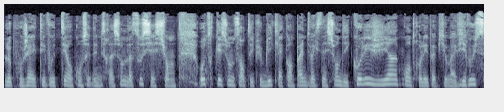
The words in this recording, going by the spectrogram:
Le projet a été voté en conseil d'administration de l'association. Autre question de santé publique, la campagne de vaccination des collégiens contre les papillomavirus.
